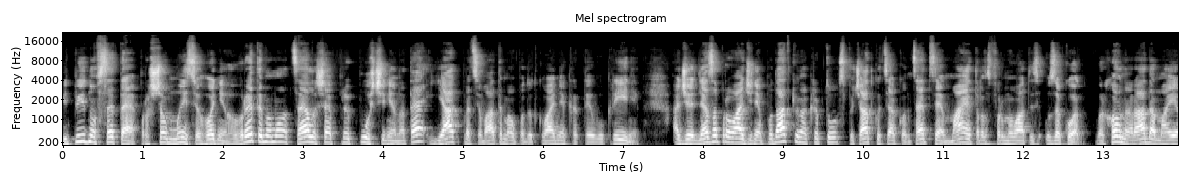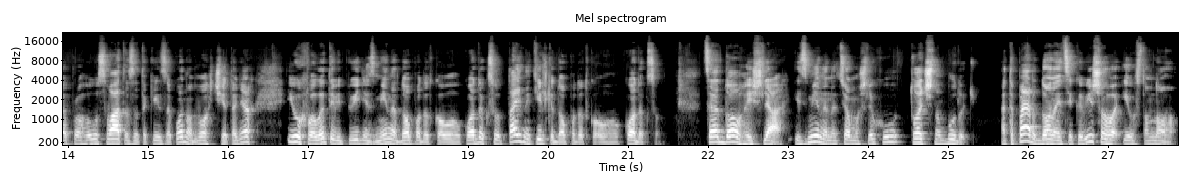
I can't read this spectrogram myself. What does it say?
Відповідно, все те, про що ми сьогодні говоритимемо, це лише припущення на те, як працюватиме оподаткування крипти в Україні. Адже для запровадження податків на крипту спочатку ця концепція має трансформуватись у закон. Верховна Рада має проголосувати за такий закон у двох читаннях і ухвалити відповідні зміни до податкового кодексу, та й не тільки до податкового кодексу. Це довгий шлях, і зміни на цьому шляху точно будуть. А тепер до найцікавішого і основного.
